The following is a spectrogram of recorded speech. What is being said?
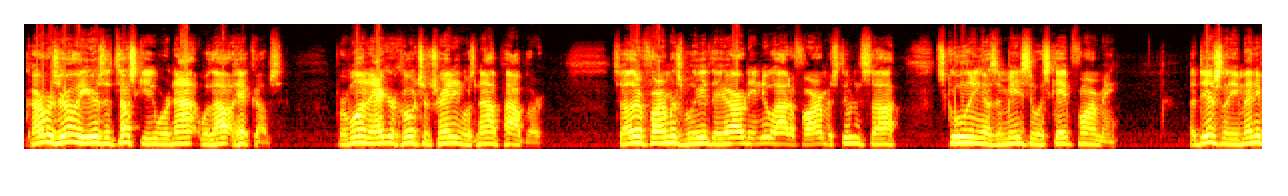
Carver's early years at Tuskegee were not without hiccups. For one, agriculture training was not popular. Southern farmers believed they already knew how to farm, and students saw schooling as a means to escape farming. Additionally, many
